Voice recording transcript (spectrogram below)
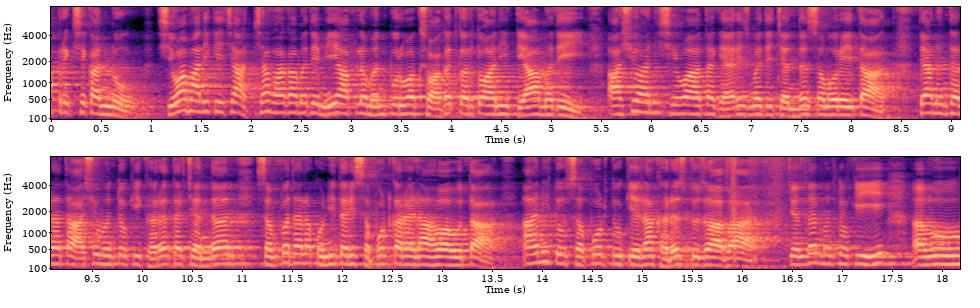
प्रेक्षकांनो शिवा मालिकेच्या आजच्या भागामध्ये मी आपलं मनपूर्वक स्वागत करतो आणि त्यामध्ये आशू आणि शिवा आता गॅरेजमध्ये चंदन समोर येतात. त्यानंतर आता आशू म्हणतो की खरं तर चंदन संपदाला कोणीतरी सपोर्ट करायला हवा होता आणि तो सपोर्ट तू केला खरंच तुझा आभार. चंदन म्हणतो की अहो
